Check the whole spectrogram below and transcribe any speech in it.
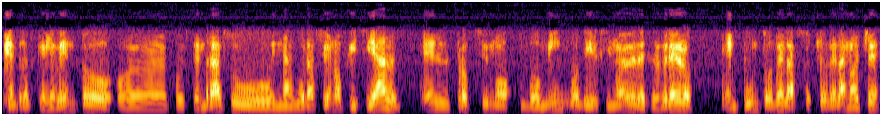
mientras que el evento eh, pues tendrá su inauguración oficial el próximo domingo 19 de febrero en punto de las 8 de la noche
